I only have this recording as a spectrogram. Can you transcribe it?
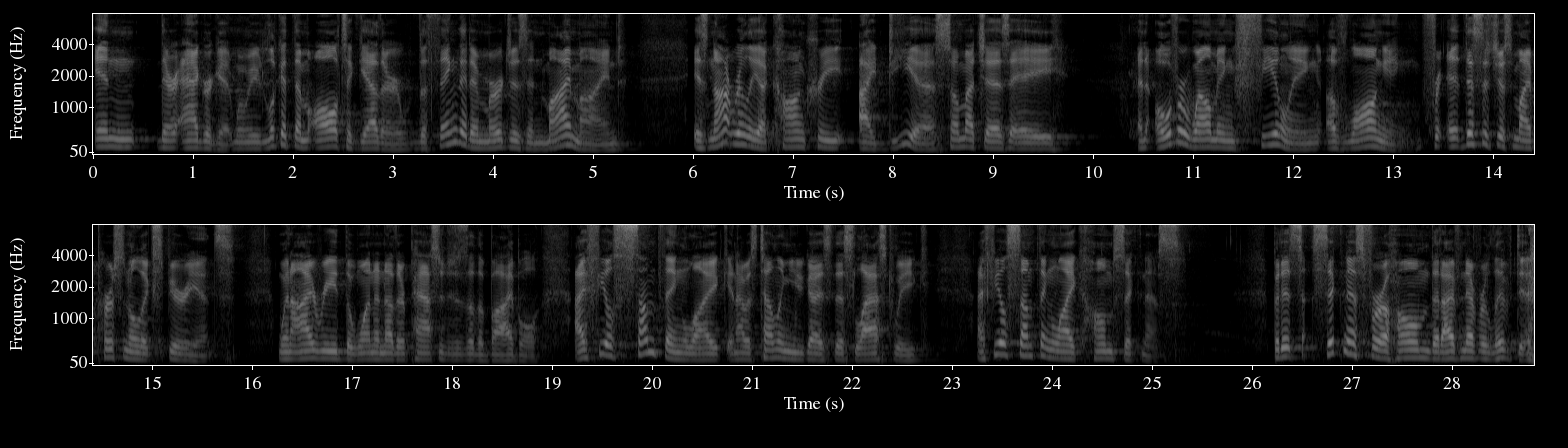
in their aggregate, when we look at them all together, the thing that emerges in my mind is not really a concrete idea so much as a an overwhelming feeling of longing. For, this is just my personal experience when I read the one another passages of the Bible. I feel something like, and I was telling you guys this last week, I feel something like homesickness. But it's sickness for a home that I've never lived in.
